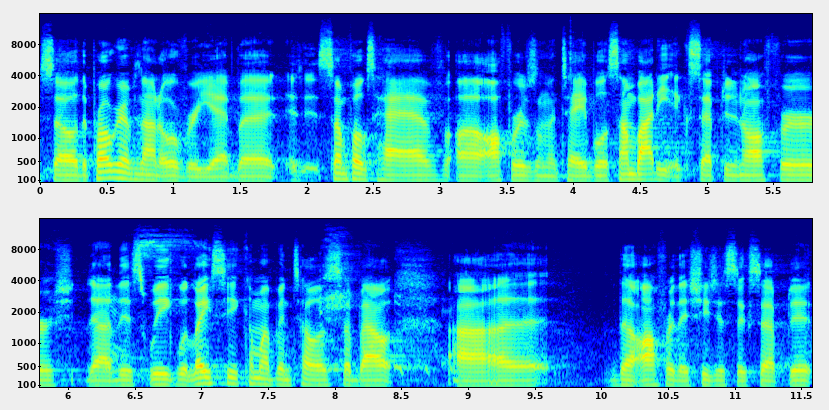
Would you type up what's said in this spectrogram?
So the program's not over yet, but it- it- some folks have uh, offers on the table. Somebody accepted an offer uh, this week. Would Lacey come up and tell us about uh, the offer that she just accepted?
